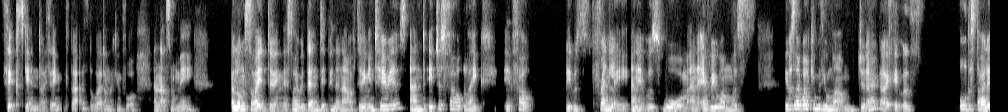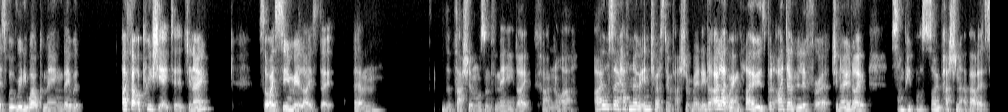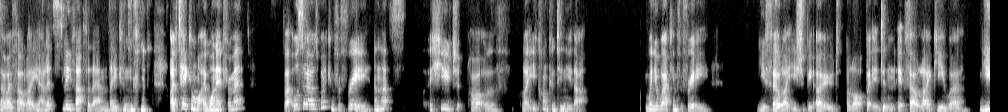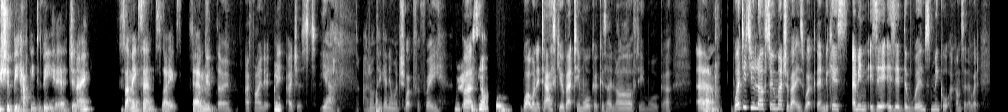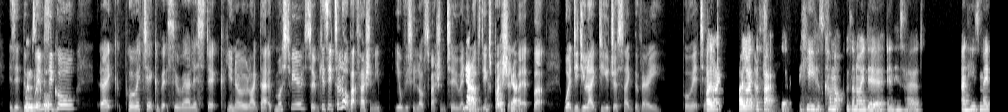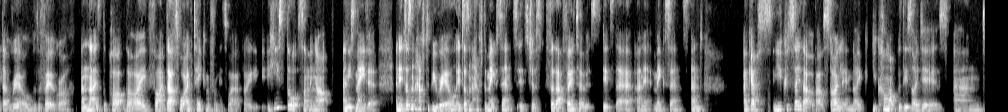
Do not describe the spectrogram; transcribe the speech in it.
thick skinned, I think that is the word I'm looking for. And that's not me. Alongside doing this, I would then dip in and out of doing interiors. And it just felt like it felt it was friendly and it was warm and everyone was it was like working with your mum, do you know? Like it was all the stylists were really welcoming. They would I felt appreciated, you know? So I soon realized that um the fashion wasn't for me. Like I'm not a I also have no interest in fashion really. Like I like wearing clothes, but I don't live for it. You know, like some people are so passionate about it. So I felt like, yeah, let's leave that for them. They can I've taken what I wanted from it. But also I was working for free. And that's a huge part of like you can't continue that. When you're working for free, you feel like you should be owed a lot, but it didn't. It felt like you were you should be happy to be here. Do you know? Does that make sense? Like, um, good though. I find it. I, I just yeah. I don't think anyone should work for free. But it's not cool. What I wanted to ask you about Tim Walker because I love Tim Walker. Um, yeah. What did you love so much about his work then? Because I mean, is it is it the whimsical? I can't say that word. Is it the whimsical, whimsical like poetic, a bit surrealistic, you know, like that atmosphere. So because it's a lot about fashion. He he obviously loves fashion too, and yeah, he loves the expression of, yeah. of it. But what did you like? Do you just like the very poetic? I like I like natural... the fact that he has come up with an idea in his head and he's made that real with a photograph and that is the part that i find that's what i've taken from his work like he's thought something up and he's made it. And it doesn't have to be real. It doesn't have to make sense. It's just for that photo it's it's there and it makes sense. And i guess you could say that about styling like you come up with these ideas and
